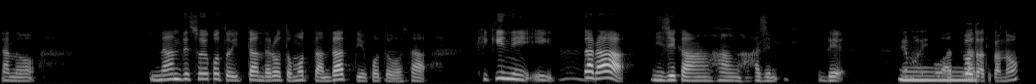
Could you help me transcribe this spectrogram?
あのなんでそういうことを言ったんだろうと思ったんだっていうことをさ、聞きに行ったら2時間半始めででもうん終どわったってうだったの？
